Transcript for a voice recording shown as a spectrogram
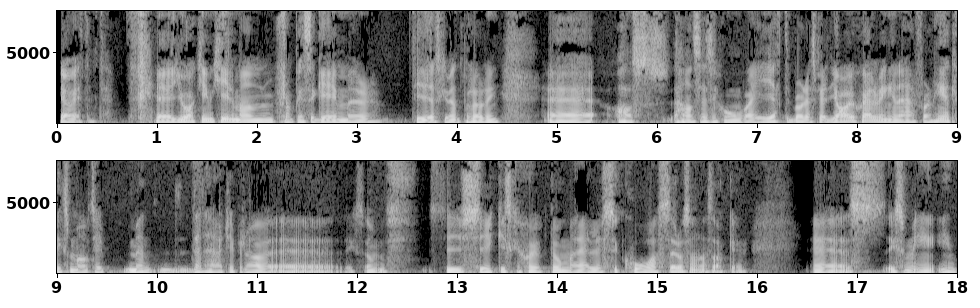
Jag vet inte. Eh, Joakim Kielman från PC Gamer, tidigare skribent på Loading, eh, has, hans recension var jättebra det spelet. Jag har ju själv ingen erfarenhet liksom, av typ, men, den här typen av eh, liksom, psykiska sjukdomar eller psykoser och sådana saker. Eh, liksom in, in,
